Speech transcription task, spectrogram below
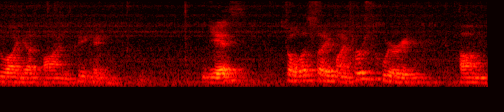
do I get bind peeking? Yes, So let's say my first query, um,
